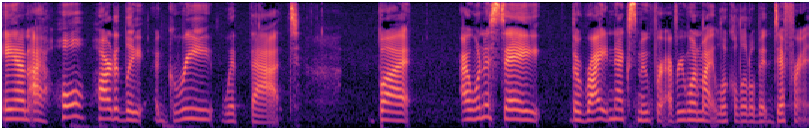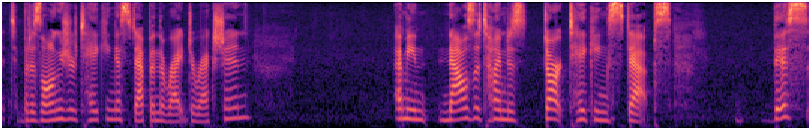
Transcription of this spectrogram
And I wholeheartedly agree with that. But I want to say the right next move for everyone might look a little bit different. But as long as you're taking a step in the right direction, I mean, now's the time to start taking steps. This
